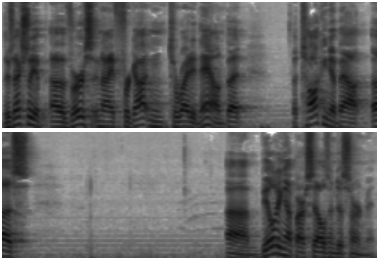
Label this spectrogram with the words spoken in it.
There's actually a, a verse, and I've forgotten to write it down, but uh, talking about us um, building up ourselves in discernment,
